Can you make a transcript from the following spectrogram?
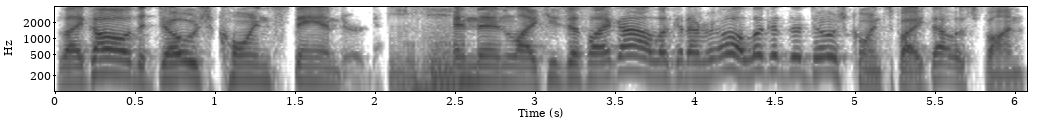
like, oh, the Dogecoin standard. Mhm. And then like he's just like, oh, look at every oh, look at the Dogecoin spike. That was fun.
